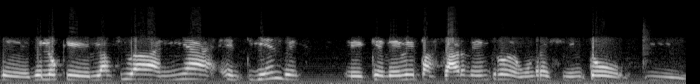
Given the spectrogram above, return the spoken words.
de, lo que la ciudadanía entiende eh, que debe pasar dentro de un recinto y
